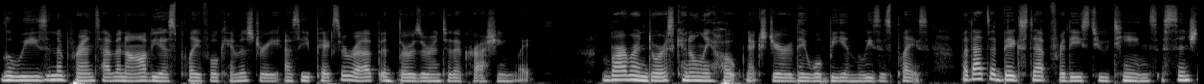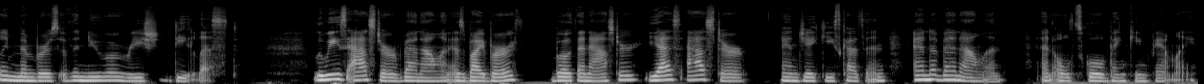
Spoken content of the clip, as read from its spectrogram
Louise and the prince have an obvious playful chemistry as he picks her up and throws her into the crashing waves. Barbara and Doris can only hope next year they will be in Louise's place, but that's a big step for these two teens, essentially members of the Nouveau Riche D list. Louise Astor Van Alen is by birth both an Astor, yes, Astor, and Jakey's cousin, and a Van Alen, an old school banking family,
